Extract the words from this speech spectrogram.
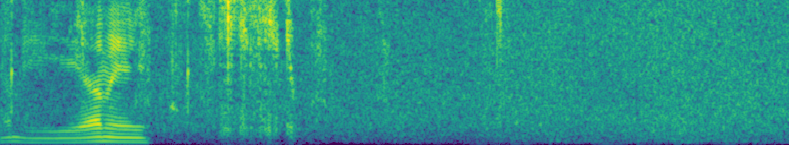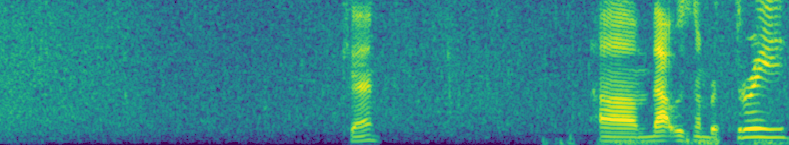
Yummy, yummy. Okay. Um, that was number three.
